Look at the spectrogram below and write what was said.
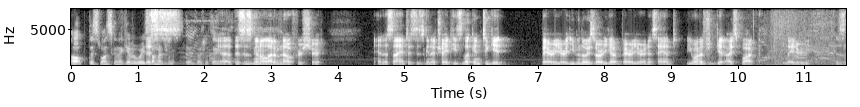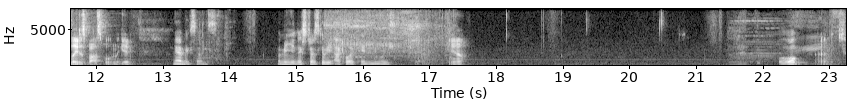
oh, this one's gonna give away This some information, don't you think? Yeah, this is gonna let him know for sure. And the Scientist is gonna trade. He's looking to get Barrier, even though he's already got a Barrier in his hand. You want to get Ice Block later, as late as possible in the game. Yeah, makes sense. I mean, your next turn's gonna be Acolyte Pain anyways. Yeah. Oh, Right.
